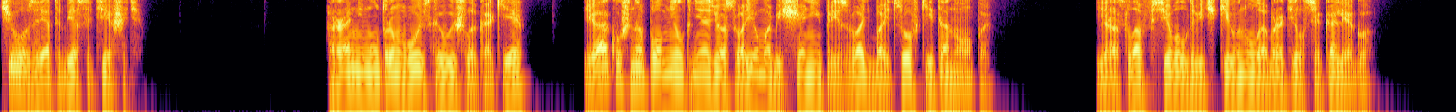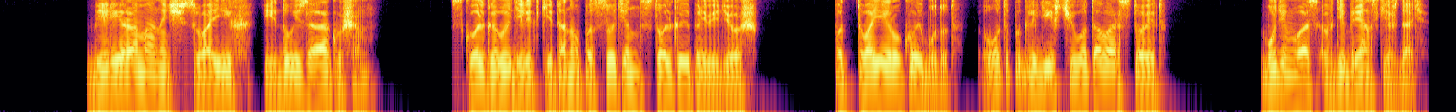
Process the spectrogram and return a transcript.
Чего зря-то беса тешить. Ранним утром войско вышло к Оке, и Акуш напомнил князю о своем обещании призвать бойцов Китанопы. Ярослав Всеволодович кивнул и обратился к Олегу. «Бери, Романыч, своих и дуй за Акушем. Сколько выделит Китанопа сотен, столько и приведешь. Под твоей рукой будут, вот и поглядишь, чего товар стоит. Будем вас в Дебрянске ждать.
